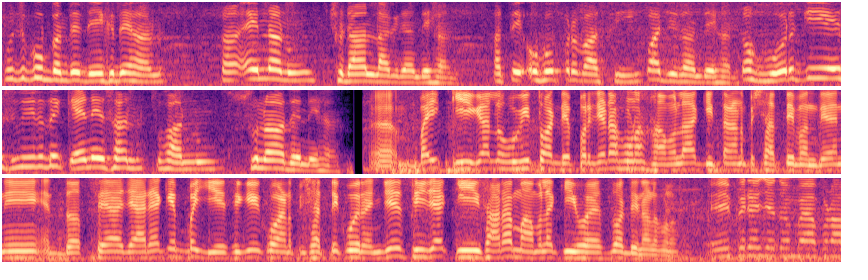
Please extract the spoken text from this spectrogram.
ਕੁਝ ਕੁ ਬੰਦੇ ਦੇਖਦੇ ਹਨ ਤਾਂ ਇਹਨਾਂ ਨੂੰ ਛੁਡਾਣ ਲੱਗ ਜਾਂਦੇ ਹਨ ਅਤੇ ਉਹ ਪ੍ਰਵਾਸੀ ਭੱਜ ਜਾਂਦੇ ਹਨ। ਤਾਂ ਹੋਰ ਕੀ ਇਸ ਵੀਰ ਦੇ ਕਹਿਣੇ ਸਨ? ਤੁਹਾਨੂੰ ਸੁਣਾ ਦਿੰਦੇ ਹਾਂ। ਬਾਈ ਕੀ ਗੱਲ ਹੋ ਗਈ ਤੁਹਾਡੇ ਉੱਪਰ ਜਿਹੜਾ ਹੁਣ ਹਮਲਾ ਕੀਤਾ ਅਣਪਛਾਤੇ ਬੰਦਿਆਂ ਨੇ ਦੱਸਿਆ ਜਾ ਰਿਹਾ ਕਿ ਭਈਏ ਸੀਗੇ ਕੋਈ ਅਣਪਛਾਤੇ ਕੋਈ ਰੰਜੇ ਸੀ ਜਾਂ ਕੀ? ਸਾਰਾ ਮਾਮਲਾ ਕੀ ਹੋਇਆ ਤੁਹਾਡੇ ਨਾਲ ਹੁਣ? ਇਹ ਵੀਰੇ ਜਦੋਂ ਮੈਂ ਆਪਣਾ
